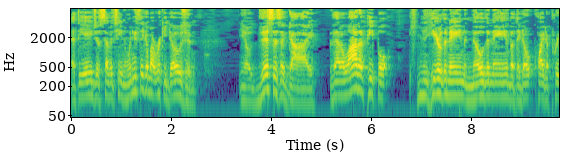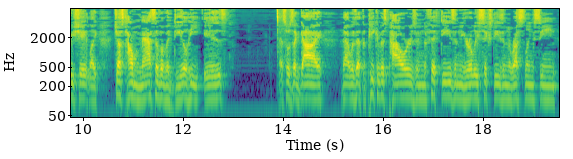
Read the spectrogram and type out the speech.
at the age of 17. And when you think about Rikidozan, you know, this is a guy that a lot of people hear the name and know the name, but they don't quite appreciate like just how massive of a deal he is. This was a guy that was at the peak of his powers in the 50s and the early 60s in the wrestling scene,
